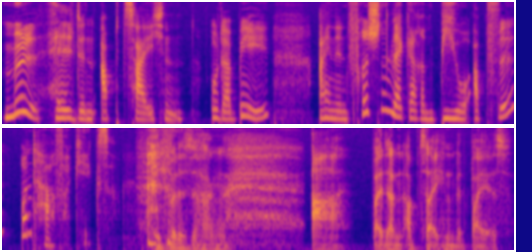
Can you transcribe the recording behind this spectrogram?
Müllheldenabzeichen. Oder B. Einen frischen, leckeren Bio-Apfel und Haferkekse. Ich würde sagen A, weil dann ein Abzeichen mit bei ist.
